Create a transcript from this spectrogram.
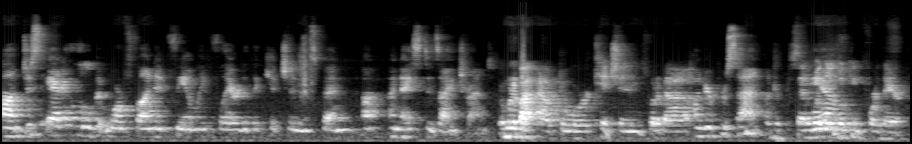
Um, just adding a little bit more fun and family flair to the kitchen has been a, a nice design trend. And what about outdoor kitchens? What about 100%? 100%. What yeah. are they looking for there?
